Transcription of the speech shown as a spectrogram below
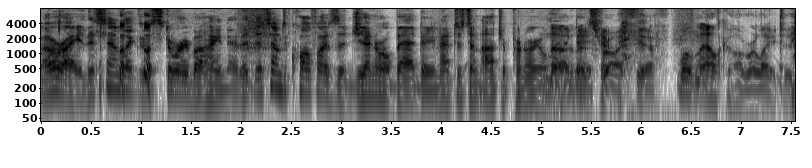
All right, this sounds like there's a story behind that. That, that sounds qualified as a general bad day, not just an entrepreneurial No, bad day. that's sure. right. Yeah, wasn't alcohol related.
